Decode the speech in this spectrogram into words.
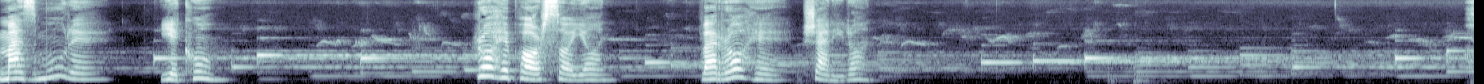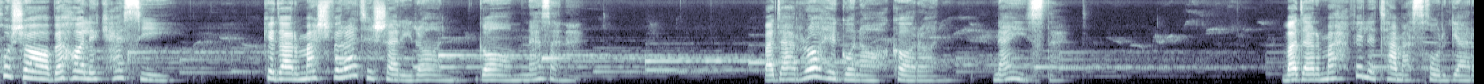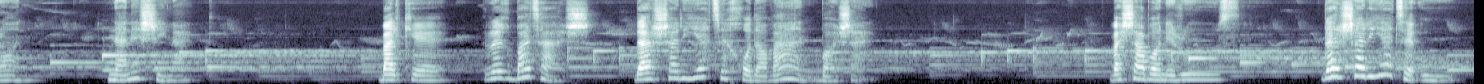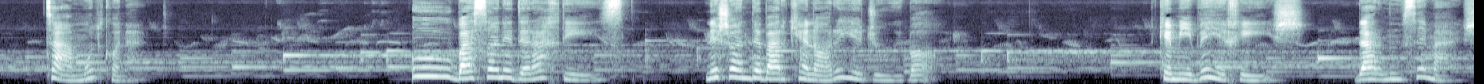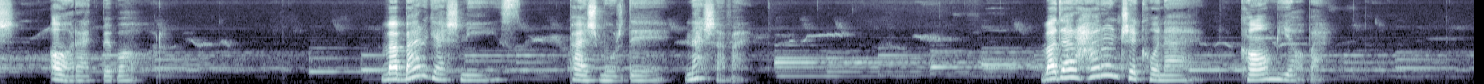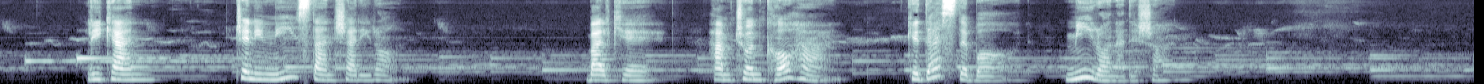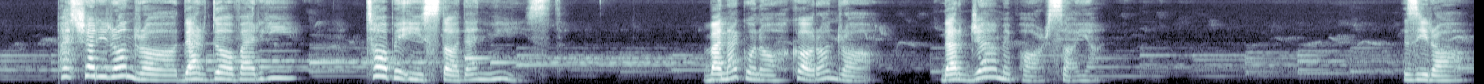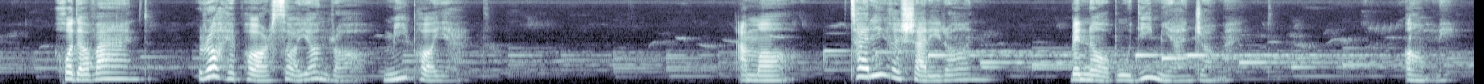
مزمور یکم. راه پارسایان و راه شریران. خوشا به حال کسی که در مشورت شریران گام نزند و در راه گناهکاران نایستد و در محفل تمسخرگران ننشیند. بلکه رغبتش در شریعت خداوند باشد. و شبانه روز در شریعت او تأمل کند. او بسان درختی است نشانده بر کناره جویبار که میوه خیش در موسمش آرد به بار. و برگش نیز پژمرده نشود. و در هر آنچه کند کام یابد. لیکن چنین نیستند شریران بلکه همچون کاهند که دست باد میراندشان. پس شریران را در داوری تاب ایستادن نیست و نه گناهکاران را در جمع پارسایان. زیرا خداوند راه پارسایان را می پاید اما طریق شریران به نابودی می انجامد آمین.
